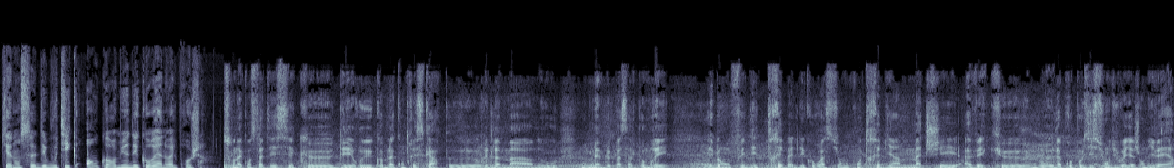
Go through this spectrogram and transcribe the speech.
qui annonce des boutiques encore mieux décorées à Noël prochain. Ce qu'on a constaté, c'est que des rues comme la Contrescarpe, euh, rue de la Marne ou, même le passage Pommeré, eh ben, on fait des très belles décorations qui ont très bien matché avec euh, la proposition du voyage en hiver.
